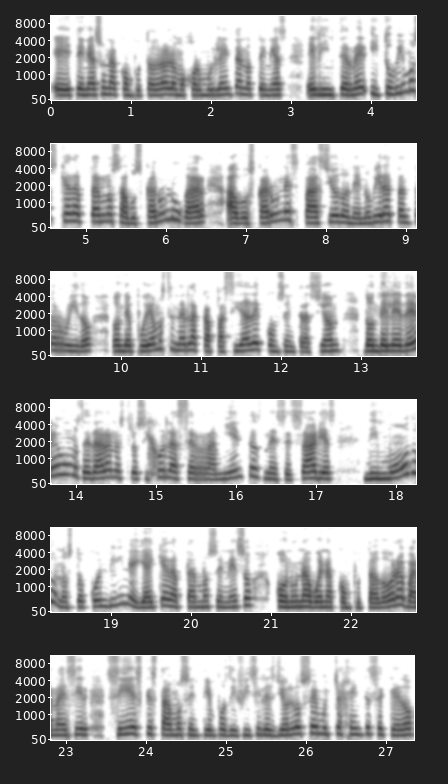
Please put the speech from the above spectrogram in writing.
eh, tenías una computadora a lo mejor muy lenta, no tenías el internet y tuvimos que adaptarnos a buscar un lugar, a buscar un espacio donde no hubiera tanto ruido, donde pudiéramos tener la capacidad de concentración, donde le debemos de dar a nuestros hijos las herramientas necesarias ni modo, nos tocó en línea y hay que adaptarnos en eso con una buena computadora. Van a decir, sí, es que estamos en tiempos difíciles. Yo lo sé, mucha gente se quedó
